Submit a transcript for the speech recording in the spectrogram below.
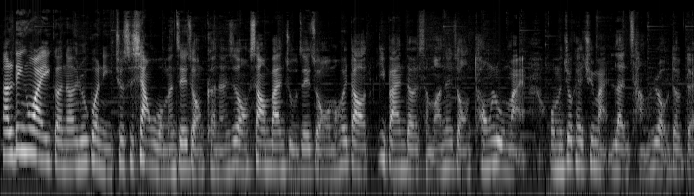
那另外一个呢？如果你就是像我们这种，可能这种上班族这种，我们会到一般的什么那种通路买，我们就可以去买冷藏肉，对不对？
